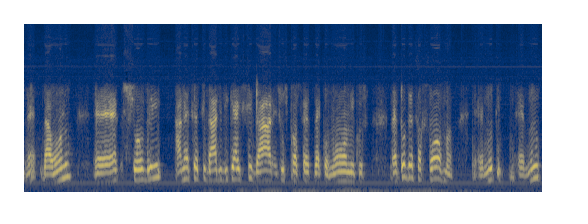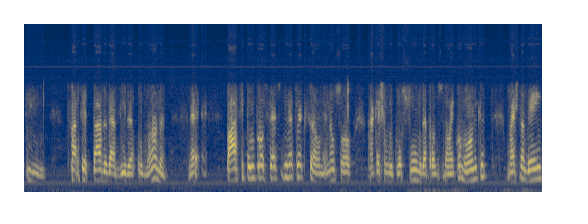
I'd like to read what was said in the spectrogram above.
né, da ONU, é, sobre a necessidade de que as cidades, os processos econômicos, né, toda essa forma é, multi, é, multifacetada da vida humana, né, passe por um processo de reflexão, né, não só a questão do consumo, da produção econômica, mas também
